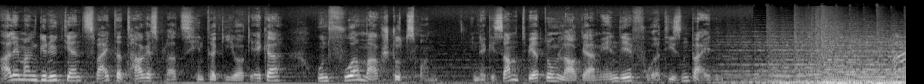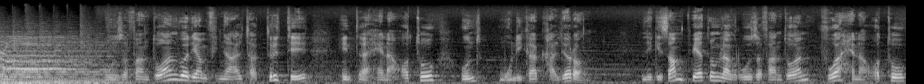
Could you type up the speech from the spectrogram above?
Alemann genügte ein zweiter Tagesplatz hinter Georg Egger und vor Marc Stutzmann. In der Gesamtwertung lag er am Ende vor diesen beiden. Rosa van Dorn wurde am Finaltag Dritte hinter Henna Otto und Monika Calderon. In der Gesamtwertung lag Rosa van Dorn vor Henna Otto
